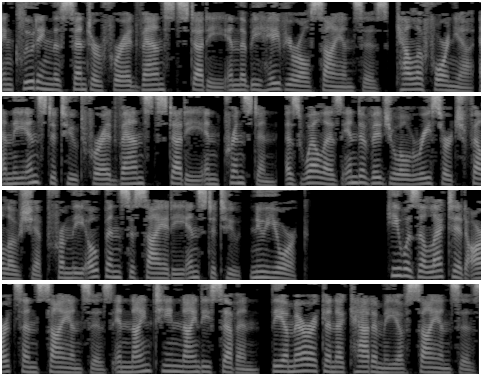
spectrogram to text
including the Center for Advanced Study in the Behavioral Sciences California and the Institute for Advanced Study in Princeton, as well as individual research fellowship from the Open Society Institute, New York. He was elected Arts and Sciences in 1997, the American Academy of Sciences.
